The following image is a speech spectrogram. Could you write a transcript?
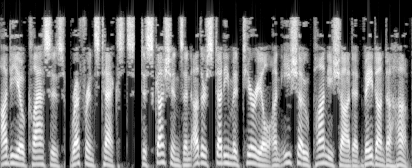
audio classes, reference texts, discussions and other study material on Isha Upanishad at Vedanta Hub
